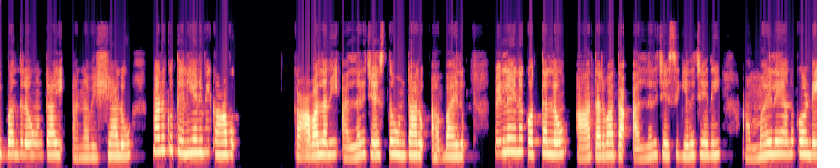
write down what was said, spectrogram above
ఇబ్బందులు ఉంటాయి అన్న విషయాలు మనకు తెలియనివి కావు. కావాలని అల్లరి చేస్తూ ఉంటారు అబ్బాయిలు. పెళ్ళైన కొత్తల్లో ఆ తర్వాత అల్లరి చేసి గెలిచేది అమ్మాయిలే అనుకోండి.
